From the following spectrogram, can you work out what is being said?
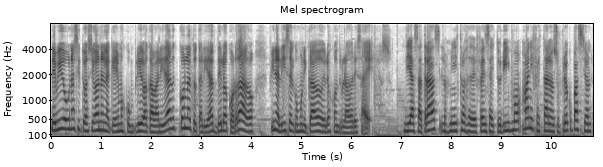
debido a una situación en la que hemos cumplido a cabalidad con la totalidad de lo acordado, finaliza el comunicado de los controladores aéreos. Días atrás, los ministros de Defensa y Turismo manifestaron su preocupación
